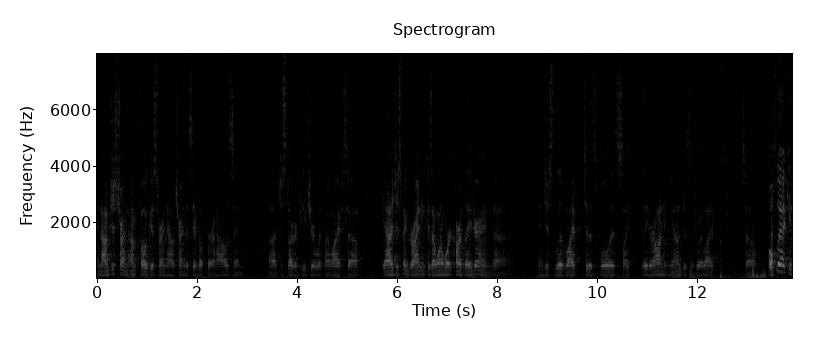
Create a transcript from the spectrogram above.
and I'm just trying. I'm focused right now, trying to save up for a house and uh, just start a future with my wife. So yeah, I've just been grinding because I want to work hard later and uh, and just live life to the fullest, like later on, and you know, and just enjoy life. So hopefully I can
